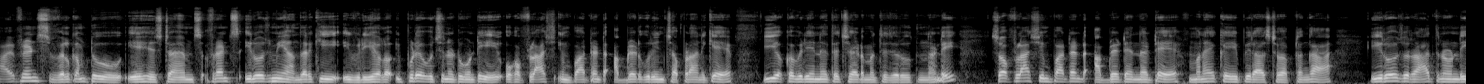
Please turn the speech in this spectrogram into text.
Hi friends welcome to AH Times friends ఈరోజు మీ అందరికీ ఈ వీడియోలో ఇప్పుడే వచ్చినటువంటి ఒక ఫ్లాష్ ఇంపార్టెంట్ అప్డేట్ గురించి చెప్పడానికే ఈ యొక్క వీడియోని అయితే చేయడం అయితే జరుగుతుందండి. సో ఫ్లాష్ ఇంపార్టెంట్ అప్డేట్ ఏంటంటే మన యొక్క ఏపీ రాష్ట్ర వ్యాప్తంగా ఈ రోజు రాత్రి నుండి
